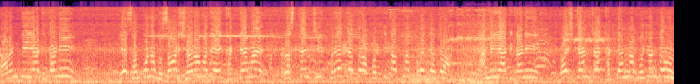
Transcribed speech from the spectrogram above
कारण की या ठिकाणी हे संपूर्ण भुसावळ शहरामध्ये खड्ड्यामय रस्त्यांची प्रेतयात्रा प्रतिकात्मक प्रेतयात्रा. आम्ही या ठिकाणी बस स्टँडच्या खड्ड्यांना पूजन करून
